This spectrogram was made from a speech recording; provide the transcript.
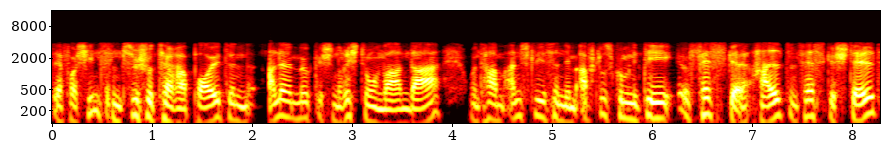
der verschiedensten Psychotherapeuten. Alle möglichen Richtungen waren da und haben anschließend im Abschlusskomitee festgehalten, festgestellt,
